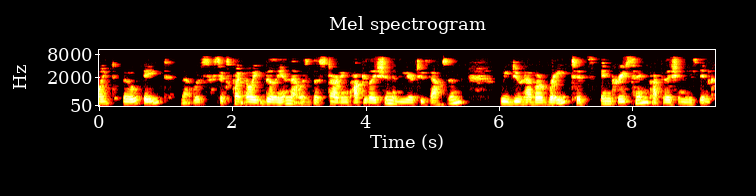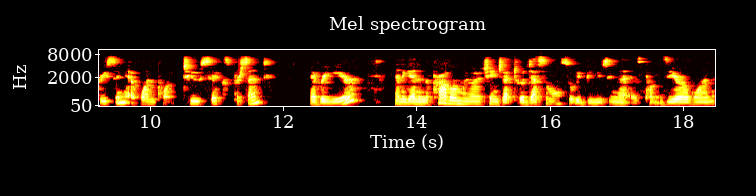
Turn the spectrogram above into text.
6.08. That was 6.08 billion. That was the starting population in the year 2000. We do have a rate. It's increasing. Population is increasing at 1.26% every year. And again, in the problem, we want to change that to a decimal, so we'd be using that as 0.0126.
